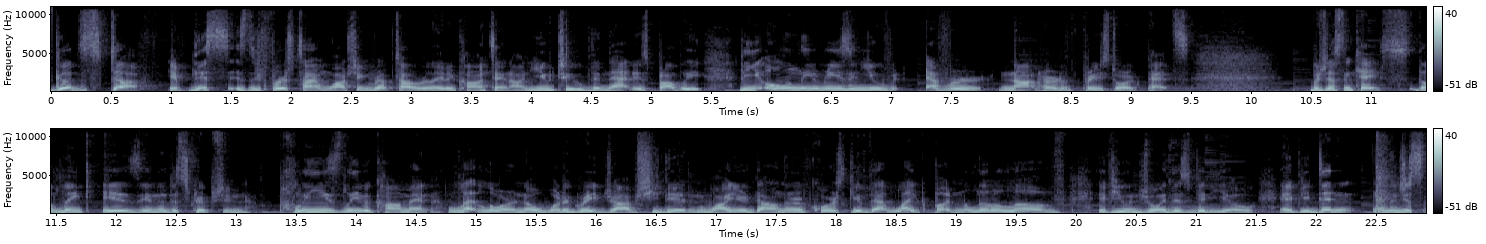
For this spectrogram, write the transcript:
good stuff. If this is the first time watching reptile related content on YouTube, then that is probably the only reason you've ever not heard of prehistoric pets. But just in case, the link is in the description. Please leave a comment. Let Laura know what a great job she did. And while you're down there, of course, give that like button a little love if you enjoyed this video. And if you didn't, well, then just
